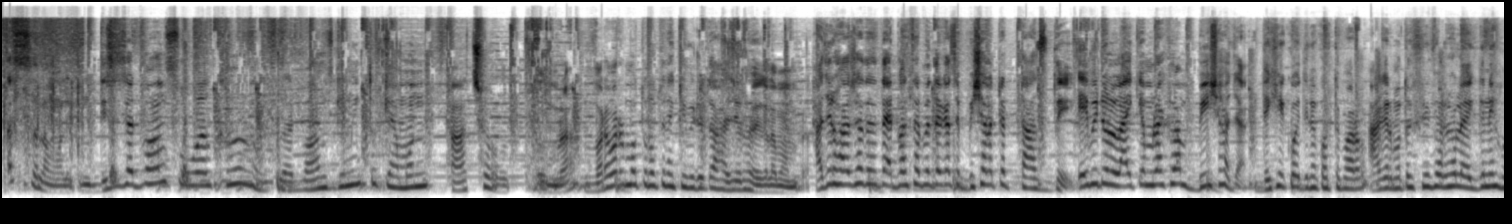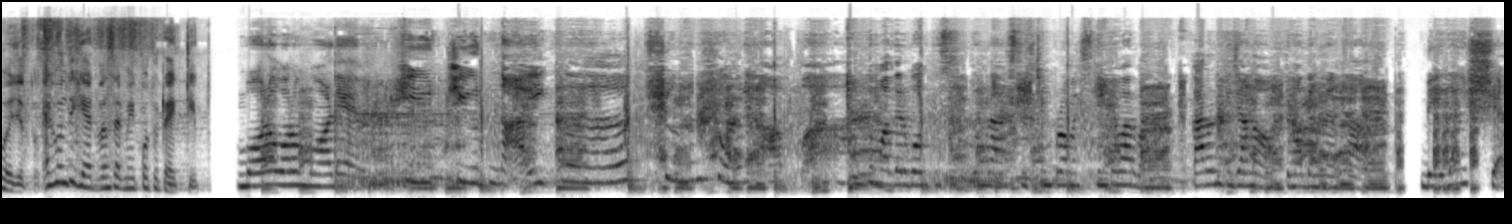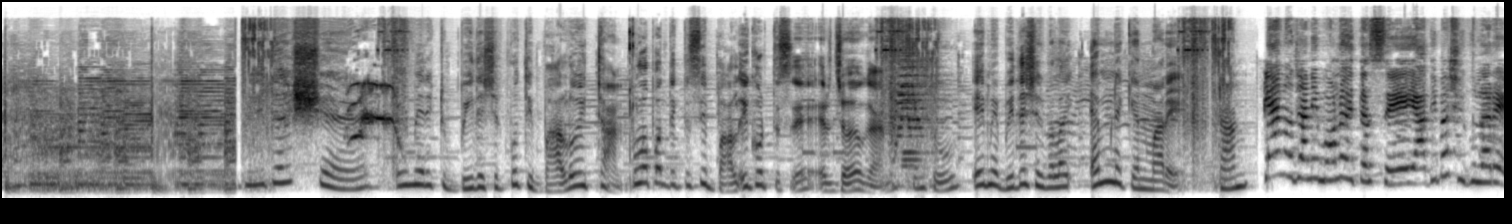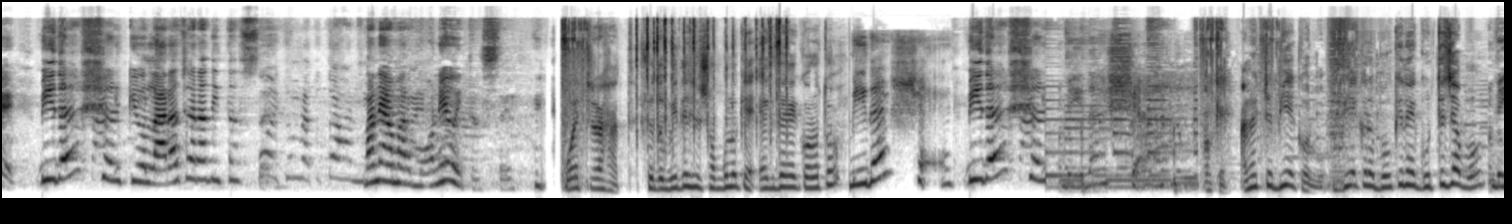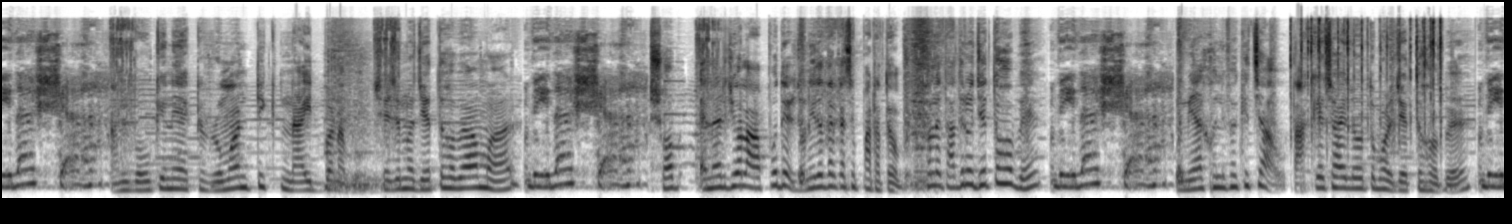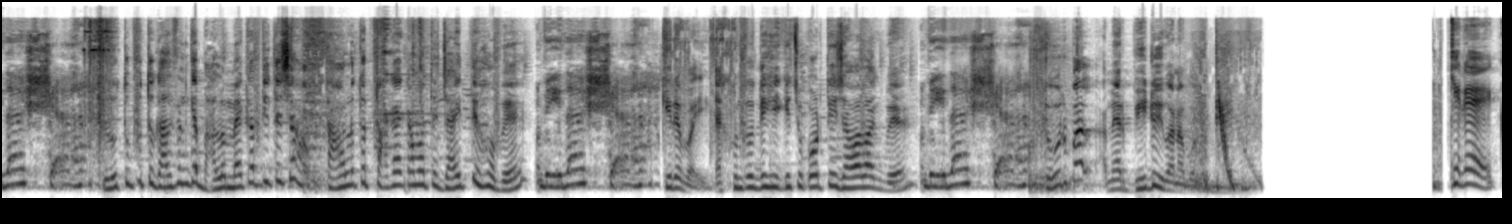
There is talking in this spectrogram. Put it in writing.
আসসালামু আলাইকুম অ্যাডভান্স তো কেমন আছো তোমরা? বরাবর নতুন হাজির হয়ে গেলাম আমরা। হাজির হওয়ার সাথে সাথে কাছে বিশাল একটা টাচ দে এই ভিডিওর লাইক রাখলাম বিশ হাজার। দেখি কয়দিনে করতে পারো। আগের মতো ফ্রি ফায়ার হলে একদিনই হয়ে যেত। এখন থেকে অ্যাডভান্স আর্মি কতটা অ্যাক্টিভ বড় বড় মডেল তোমাদের বলতেছি, তোমরা কারণ কি জানো? তোমাদের মেধা বিদেশে। বিদেশে? মেয়ের একটু বিদেশের প্রতি ভালোই টান। পোলাপান দেখতেছি ভালোই করতেছে এর জয়গান। কিন্তু এমে বিদেশের বেলায় এমনি কেন মারে? টান। জানি মনে হইতেছে এই আদিবাসী গুলারে বিদেশের কেউ লাড়াচাড়া দিতেছে। মানে আমার মনে হইতেছে। ওয়েট রাহাত শুধু বিদেশে সবগুলোকে এক জায়গায় করো তো। বিদেশে বিদেশের বিদেশে। ওকে আমি একটা বিয়ে করব। বিয়ে করে বউকে নিয়ে ঘুরতে যাব। বিদেশে। আমি বউকে নিয়ে একটা রোমান্টিক নাইট বানাবো। সেজন্য যেতে হবে আমার। বিদেশে। সব এনার্জিওয়ালা আপদের জনিদাদের কাছে পাঠাতে হবে। ফলে তাদেরও যেতে হবে। বিদেশে। মিয়া খলিফাকে চাও? তাকে চাইলেও তোমার যেতে হবে। লুতুপুতু গার্লফ্রেন্ডকে ভালো মেকআপ দিতে চাও? তাহলে তো টাকা কামাতে যাইতে হবে। কিরে ভাই, এখন তো দেখি কিছু করতেই যাওয়া লাগবে। দুর্বল, আমি আর ভিডিওই বানাবো কিরে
